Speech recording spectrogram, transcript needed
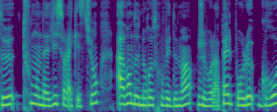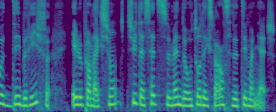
de tout mon avis sur la question avant de nous retrouver demain, je vous rappelle, pour le gros débrief et le plan d'action suite à cette semaine de retour d'expérience et de témoignages.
